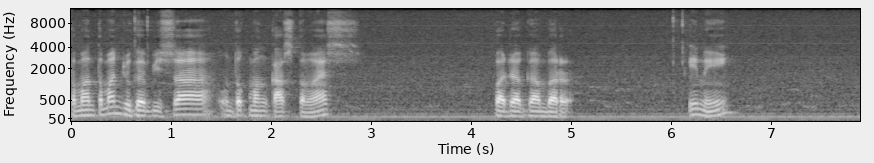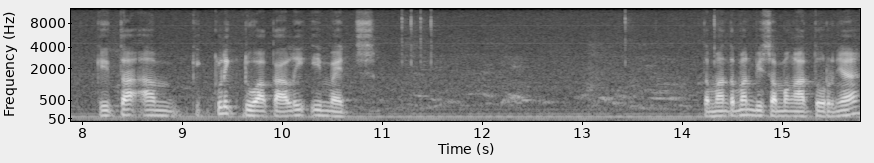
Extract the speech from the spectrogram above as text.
teman-teman juga bisa untuk mengcustomize pada gambar ini kita um, klik dua kali image. Teman-teman bisa mengaturnya.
